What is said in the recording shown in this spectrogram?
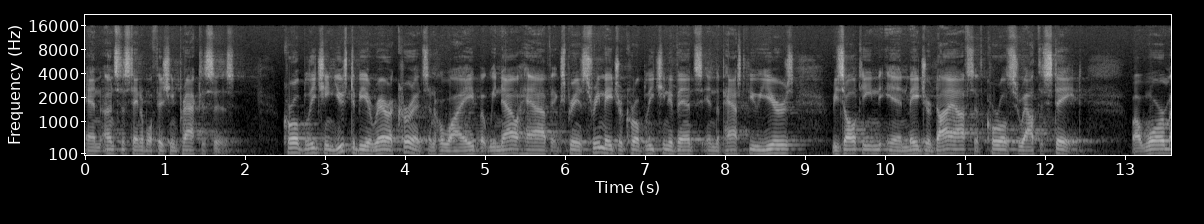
and unsustainable fishing practices. Coral bleaching used to be a rare occurrence in Hawaii, but we now have experienced three major coral bleaching events in the past few years, resulting in major die-offs of corals throughout the state. While warm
